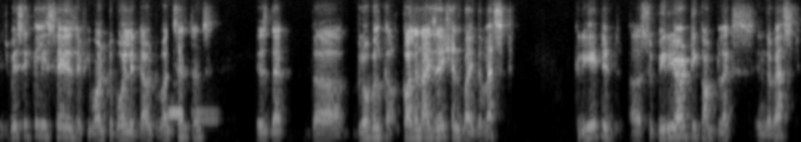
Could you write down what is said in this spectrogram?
which basically says, if you want to boil it down to one sentence, is that the global colonization by the West created a superiority complex in the West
